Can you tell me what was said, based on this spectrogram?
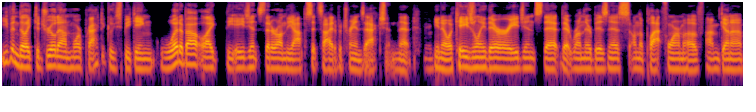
even to like to drill down more practically speaking, what about like the agents that are on the opposite side of a transaction that, Mhm. you know, occasionally there are agents that that run their business on the platform of I'm gonna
